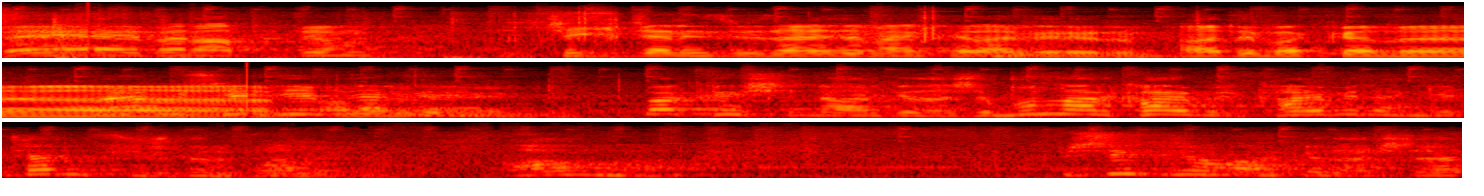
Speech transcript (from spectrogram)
Ve ben attım. Çekeceğiniz cezayı da ben karar veriyorum. Hadi bakalım. Ben bir şey diyebilir Alabilir miyim? Bakın şimdi arkadaşlar bunlar kaybeden. Kaybeden geçer mi şu tarafa? Alma. Bir şey diyeceğim arkadaşlar.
